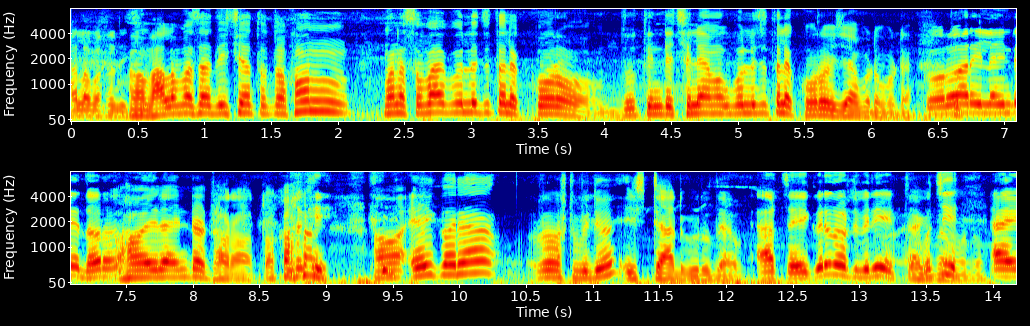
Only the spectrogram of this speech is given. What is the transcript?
ভালোবাসা দিচ্ছে। হ্যাঁ, ভালোবাসা দিচ্ছে। তো তখন মানে সবাই বলল যে তাহলে করো। দু তিনটে ছেলে আমাকে বলল যে তাহলে করোই যা বটে বটে। করো আর এই লাইনটাই ধরো। হ্যাঁ এই লাইনটা ধরো। তখন? হ্যাঁ, এই করে রোস্ট ভিডিও স্টার্ট গুরুদেব আচ্ছা এই করে রোস্ট বেরিয়ে বুঝছি? এই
